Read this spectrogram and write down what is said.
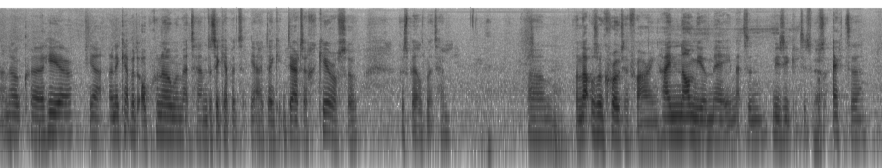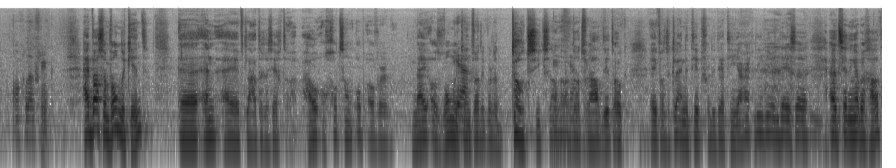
en ook eh, hier. Ja. En ik heb het opgenomen met hem. Dus ik heb het, ja, denk ik, 30 keer of zo gespeeld met hem. Ehm, en dat was een grote ervaring. Hij nam je mee met zijn muziek. Het was echt ongelooflijk. Hij was een wonderkind. eh, en hij heeft later gezegd... hou in godsnaam op over mij als wonderkind... Ja. want ik word er doodziek van. Ja. Dat verhaal, dit ook even als een kleine tip... voor de 13-jarigen die we in deze uitzending hebben gehad.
